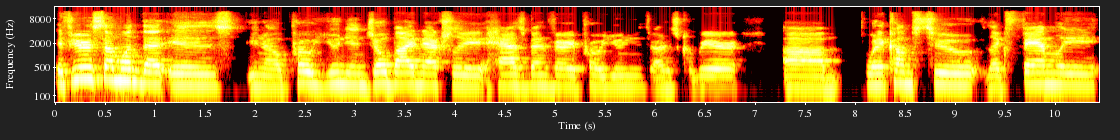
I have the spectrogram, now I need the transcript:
if you're someone that is, you know, pro union, Joe Biden actually has been very pro union throughout his career. Um, when it comes to like family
